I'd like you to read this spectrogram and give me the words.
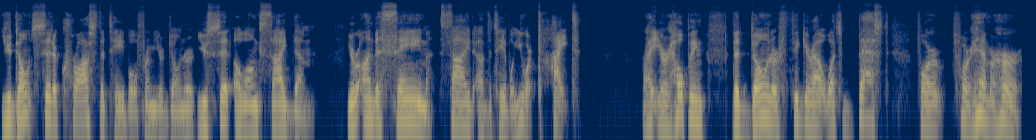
You don't sit across the table from your donor, you sit alongside them. You're on the same side of the table. You are tight, right? You're helping the donor figure out what's best for for him or her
